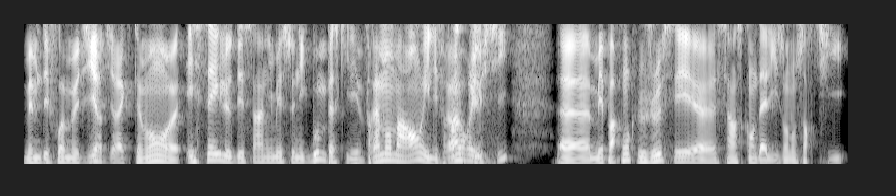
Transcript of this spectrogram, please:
même des fois me dire directement, euh, essaye le dessin animé Sonic Boom parce qu'il est vraiment marrant, il est vraiment Ah, réussi. Euh, mais par contre, le jeu, c'est euh, c'est un scandale. Ils en ont sorti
